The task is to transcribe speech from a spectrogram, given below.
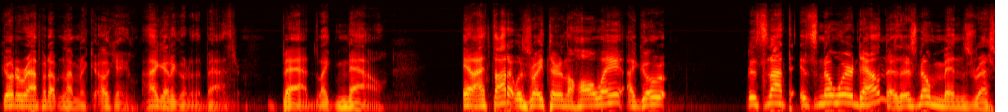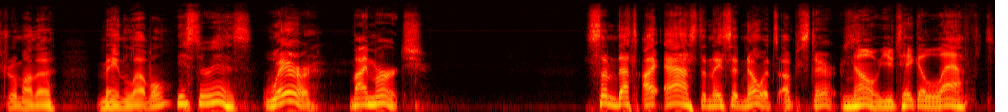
go to wrap it up. And I'm like, okay, I got to go to the bathroom. Bad, like now. And I thought it was right there in the hallway. I go, it's not, it's nowhere down there. There's no men's restroom on the main level. Yes, there is. Where? Buy merch. Some, that's, I asked and they said, no, it's upstairs. No, you take a left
